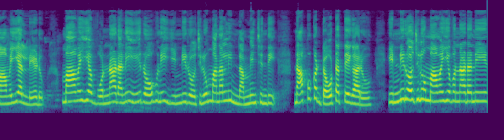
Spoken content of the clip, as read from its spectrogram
మామయ్య లేడు. మామయ్య ఉన్నాడని రోహిణి ఇన్ని రోజులు మనల్ని నమ్మించింది. నాకు ఒక డౌట్ అత్తయ్య గారు. ఇన్ని రోజులు మామయ్య ఉన్నాడని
